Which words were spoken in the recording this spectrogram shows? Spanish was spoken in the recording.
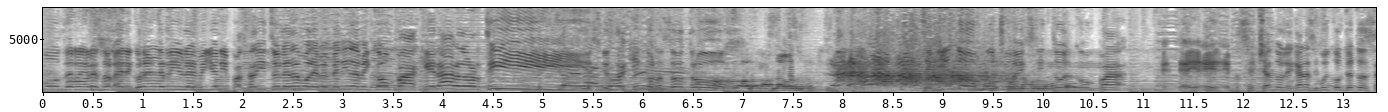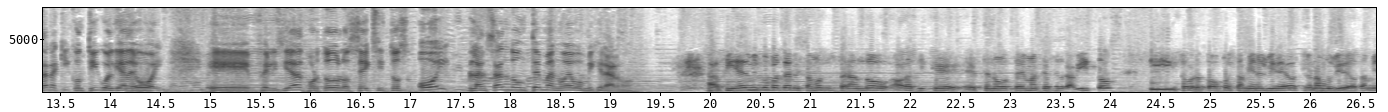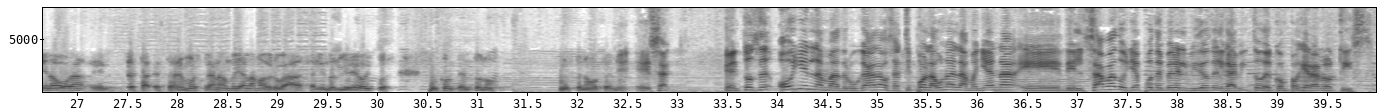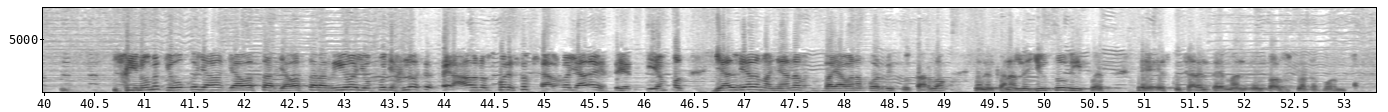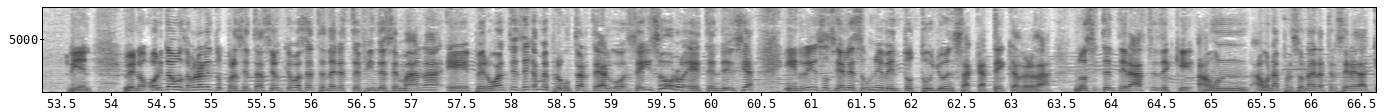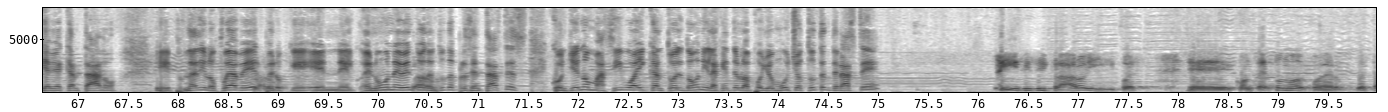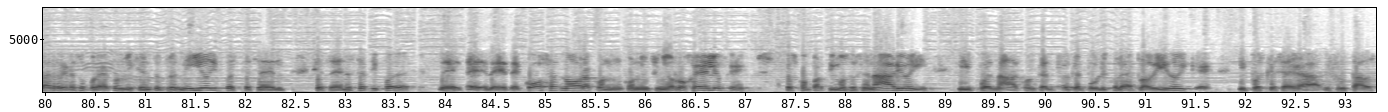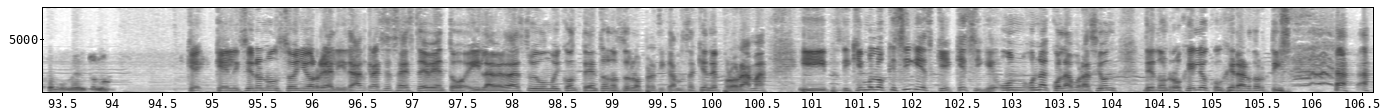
De regreso al aire con el terrible El Millón y Pasadito y le damos la bienvenida a mi compa Gerardo Ortiz, que está aquí con nosotros. Teniendo mucho éxito el compa, eh, eh, eh, pues echándole ganas y muy contento de estar aquí contigo el día de hoy. Felicidades por todos los éxitos. Hoy lanzando un tema nuevo, mi Gerardo. Así es, mi compadre, estamos esperando ahora sí que este nuevo tema que es el Gavito y sobre todo pues también el video, estrenamos video también ahora, esta- estaremos estrenando ya en la madrugada saliendo el video y pues muy contento, ¿no? Con este nuevo tema. Eh, Exacto. Entonces, hoy en la madrugada, o sea, tipo a la una de la mañana eh, del sábado, ya pueden ver el video del Gavito del compa Gerardo Ortiz. Si no me equivoco ya ya va a estar ya va a estar arriba, yo pues ya lo desesperado, no es por eso que hablo ya de, de tiempos. Ya el día de mañana ya van a poder disfrutarlo en el canal de YouTube y pues eh, escuchar el tema en todas sus plataformas. Bien, bueno, ahorita vamos a hablar de tu presentación que vas a tener este fin de semana, eh, pero antes déjame preguntarte algo. Se hizo eh, tendencia en redes sociales un evento tuyo en Zacatecas, ¿verdad? No sé si te enteraste de que a, un, a una persona de la tercera edad que había cantado, eh, pues nadie lo fue a ver, Claro. pero que en, el, en un evento Claro. donde tú te presentaste con lleno masivo ahí cantó el don y la gente lo apoyó mucho. ¿Tú te enteraste? Sí, sí, sí, claro, y pues eh, contento ¿no? de poder estar de regreso por allá con mi gente en Fresnillo y pues que se den, que se den este tipo de, de, de- cosas, ¿no? Ahora con, con el señor Rogelio, que pues compartimos escenario y, y pues nada, contento de que el público le haya aplaudido y que y pues que se haya disfrutado este momento, ¿no? Que, que le hicieron un sueño realidad gracias a este evento y la verdad estuvimos muy contentos, nosotros lo platicamos aquí en el programa y pues, dijimos lo que sigue es que, ¿qué sigue? Un- una colaboración de don Rogelio con Gerardo Ortiz.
